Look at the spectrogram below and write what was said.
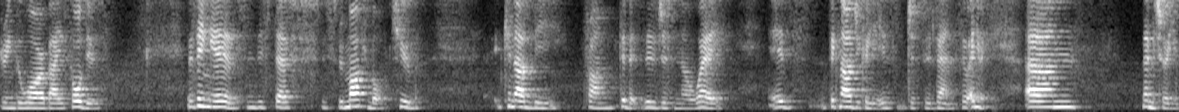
during the war by soldiers. The thing is, this stuff, this remarkable cube, cannot be from Tibet. There's just no way it's technologically is just too advanced. So anyway, um, let me show you.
